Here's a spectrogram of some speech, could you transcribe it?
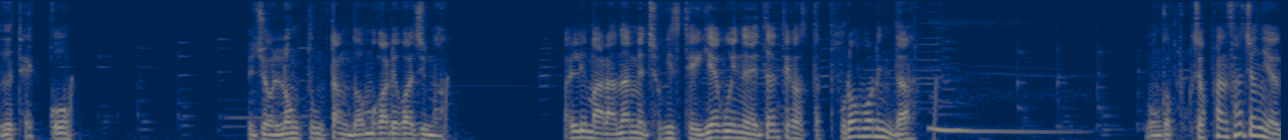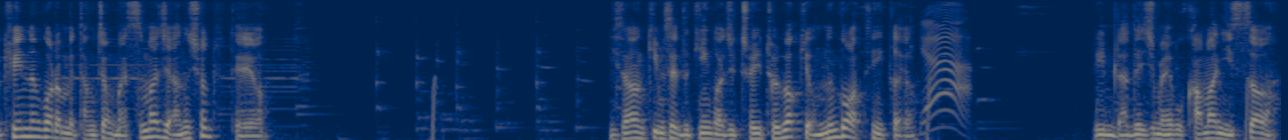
으 됐고. 요즘 얼렁뚱땅 넘어가려고 하지 마. 빨리 말 안 하면 저기서 대기하고 있는 애들한테 가서 다 불어버린다. 음. 뭔가 복잡한 사정이 얽혀 있는 거라면 당장 말씀하지 않으셔도 돼요. 이상한 낌새 느낀 거 아직 저희 둘밖에 없는 것 같으니까요. 야. 님 나대지 말고 가만히 있어.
